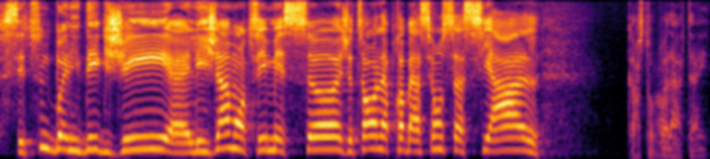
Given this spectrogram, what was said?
c'est une bonne idée que j'ai, euh, les gens vont aimer ça, je vais avoir l'approbation sociale, casse-toi pas la tête.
